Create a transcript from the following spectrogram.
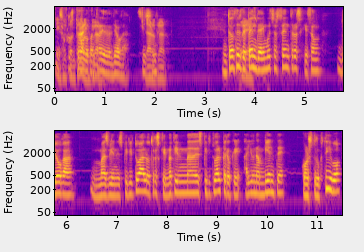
Es, el contrario, lo contrario del yoga. claro, claro. Entonces pues depende, hay muchos centros que son yoga más bien espiritual, otros que no tienen nada de espiritual, pero que hay un ambiente constructivo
